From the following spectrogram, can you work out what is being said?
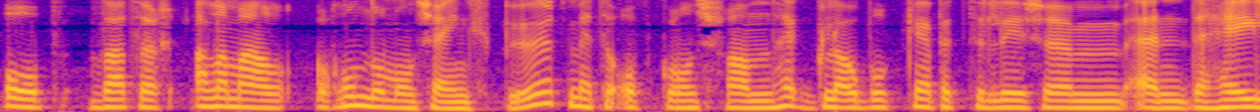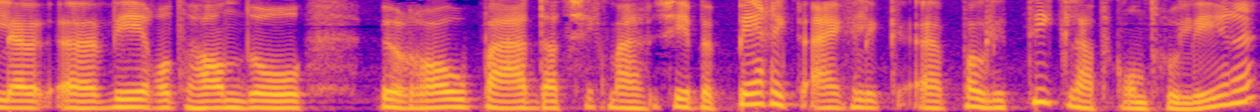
op wat er allemaal rondom ons heen gebeurt. Met de opkomst van hè, global capitalism en de hele uh, wereldhandel, Europa, dat zich maar zeer beperkt eigenlijk uh, politiek laat controleren.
